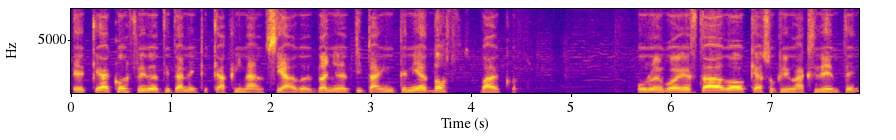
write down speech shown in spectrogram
el que ha construido el Titanic, que ha financiado el dueño del Titanic, tenía dos barcos. Uno en buen estado que ha sufrido un accidente,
